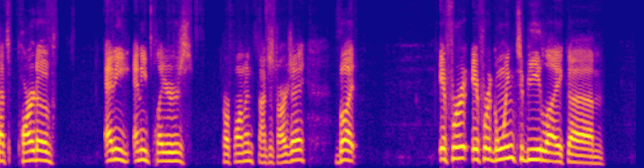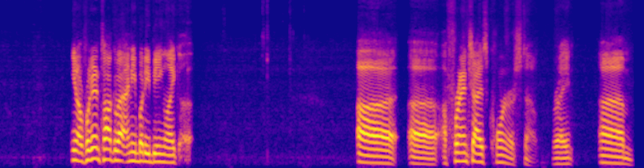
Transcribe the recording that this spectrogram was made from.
That's part of any any player's performance, not just RJ. But if we're if we're going to be like um you know, if we're going to talk about anybody being like a, uh, uh a franchise cornerstone, right? Um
